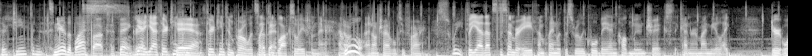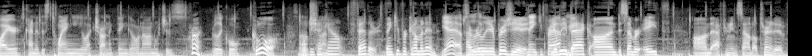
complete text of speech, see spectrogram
13th, and it's near the Black Box, I think. Yeah, right? yeah, 13th, Yeah, and, yeah. 13th and Pearl. It's like Okay. two blocks away from there. I Cool. Don't, I don't travel too far. Sweet. But yeah, that's December 8th. I'm playing with this really cool band called Moontricks. They kind of remind me of like Dirtwire, kind of this twangy electronic thing going on, which is Huh. really cool. Cool. So well, check fun. out Feather. Thank you for coming in. Yeah, absolutely. I really appreciate it. Thank you for You'll having me. You'll be back on December 8th on the Afternoon Sound Alternative.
